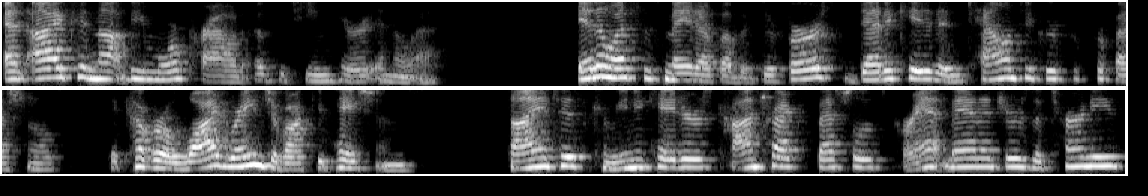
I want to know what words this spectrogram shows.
And I could not be more proud of the team here at NOS. NOS is made up of a diverse, dedicated, and talented group of professionals that cover a wide range of occupations scientists, communicators, contract specialists, grant managers, attorneys,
